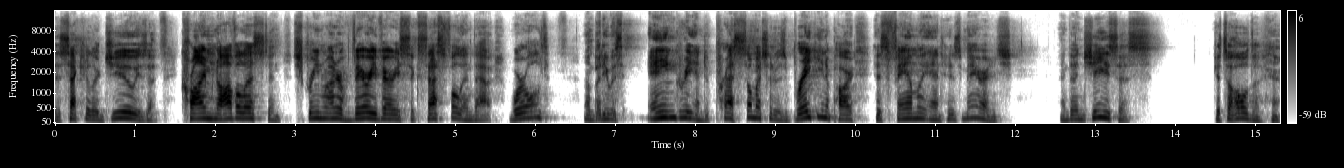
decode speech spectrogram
A secular Jew. He's a crime novelist and screenwriter, very, very successful in that world. Um, but he was angry and depressed so much that it was breaking apart his family and his marriage. And then Jesus gets a hold of him,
